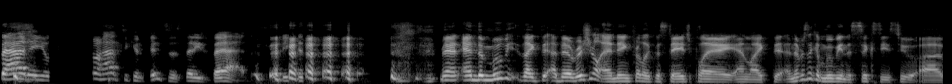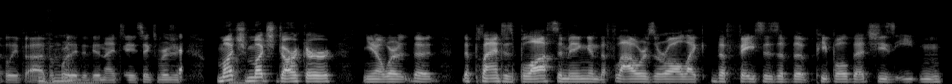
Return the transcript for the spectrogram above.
bad alien. You don't have to convince us that he's bad. Because Man, and the movie, like the, the original ending for like the stage play, and like the, and there was like a movie in the '60s too, uh, I believe, uh, before Mhm. they did the 1986 version. Much, much darker. You know, where the the plant is blossoming and the flowers are all like the faces of the people that she's eaten.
